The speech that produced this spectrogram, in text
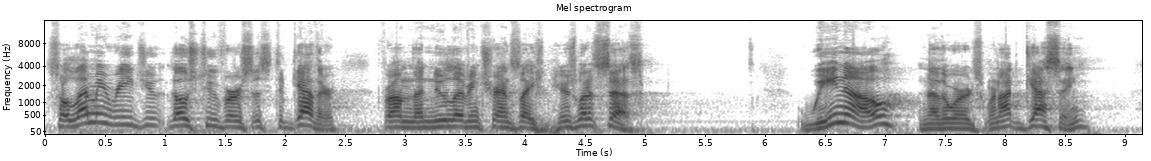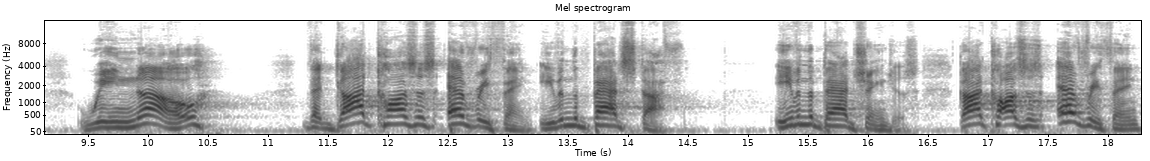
So let me read you those two verses together from the New Living Translation. Here's what it says We know, in other words, we're not guessing, we know that God causes everything, even the bad stuff, even the bad changes. God causes everything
